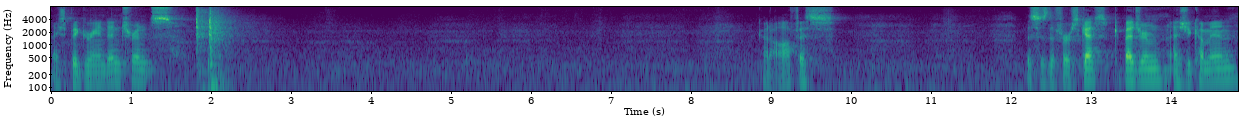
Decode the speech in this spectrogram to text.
Nice big grand entrance. Got an office. This is the first guest bedroom as you come in.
